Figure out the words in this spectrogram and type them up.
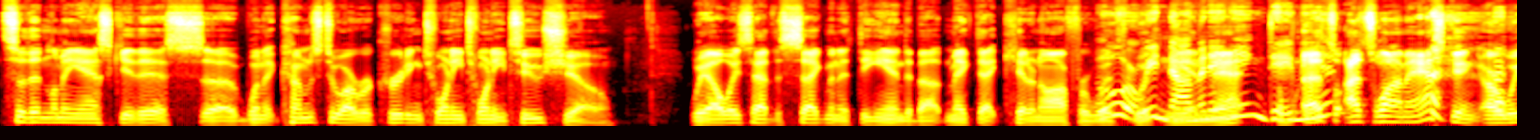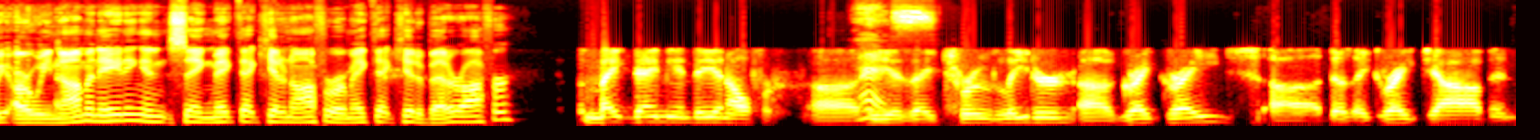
So then let me ask you this. Uh, when it comes to our Recruiting 2022 show, we always have the segment at the end about make that kid an offer with. Ooh, are with we me and nominating Damien? That's, that's what I'm asking. Are we are we nominating and saying make that kid an offer or make that kid a better offer? Make Damien D an offer. Uh, He is a true leader, uh, great grades, uh, does a great job in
